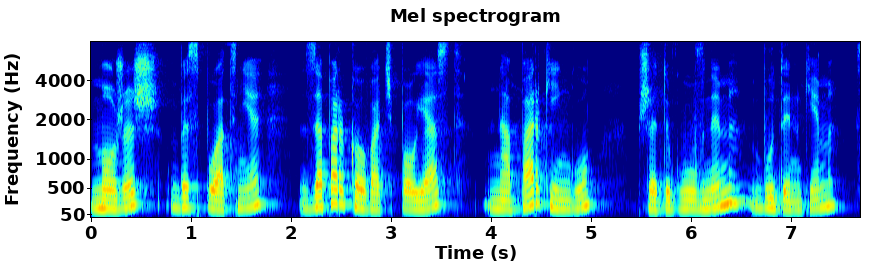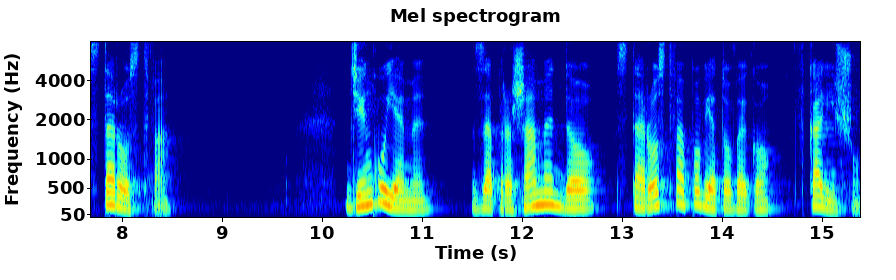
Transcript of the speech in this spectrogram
Możesz bezpłatnie zaparkować pojazd na parkingu przed głównym budynkiem starostwa. Dziękujemy. Zapraszamy do Starostwa Powiatowego w Kaliszu.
